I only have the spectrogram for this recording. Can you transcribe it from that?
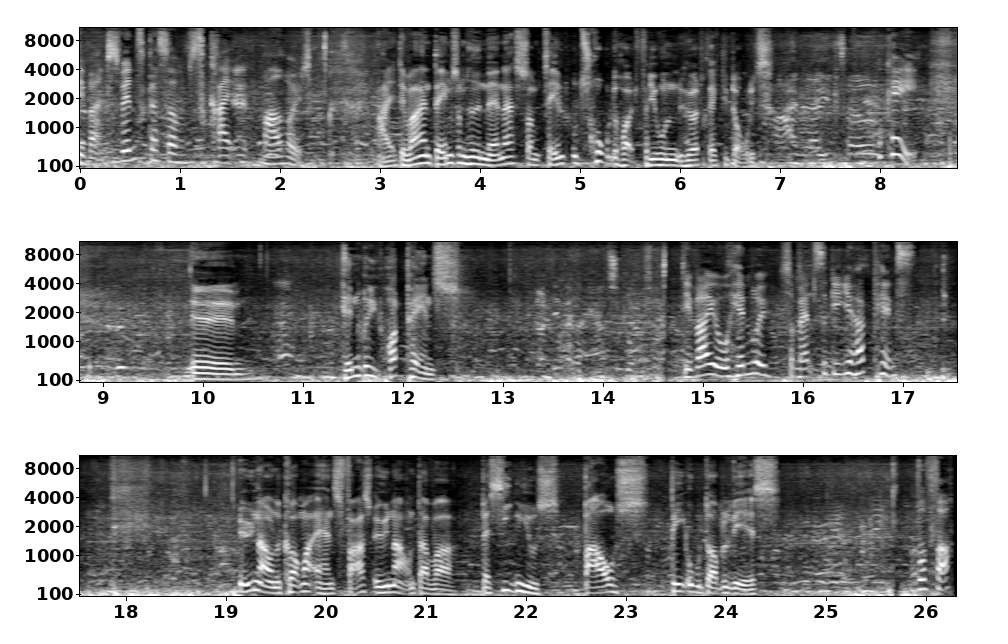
det var en svensker, som skreg meget højt. Nej, det var en dame, som hed Nana, som talte utrolig højt, fordi hun hørte rigtig dårligt. Okay. Øh, Henry Hotpants. Det var jo Henry, som altid gik i hotpants. Øgenavnet kommer af hans fars øgenavn, der var Basinius Baus. B-O-W-S. Hvorfor?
